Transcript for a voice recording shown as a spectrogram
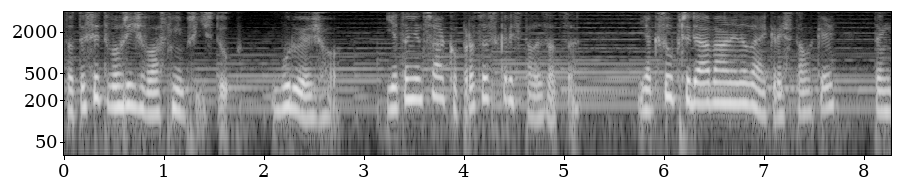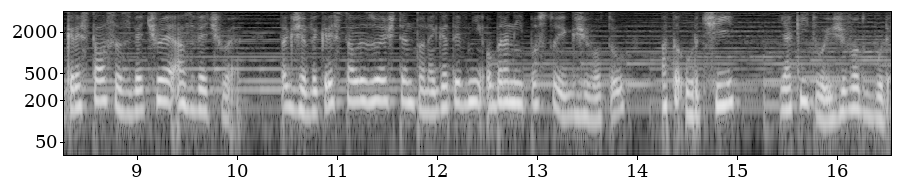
to ty si tvoříš vlastní přístup. Buduješ ho. Je to něco jako proces krystalizace. Jak jsou přidávány nové krystalky, ten krystal se zvětšuje a zvětšuje, takže vykrystalizuješ tento negativní obraný postoj k životu a to určí, jaký tvůj život bude.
